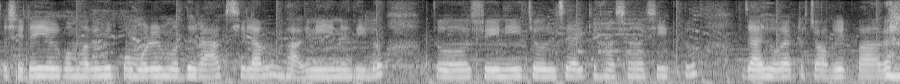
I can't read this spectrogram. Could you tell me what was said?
তো সেটাই ওরকমভাবে আমি কোমরের মধ্যে রাখছিলাম ভাগ নিয়ে এনে দিল। তো সেই নিয়েই চলছে আর কি, হাসাহাসি একটু। যাই হোক, একটা চকলেট পাওয়া গেল।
